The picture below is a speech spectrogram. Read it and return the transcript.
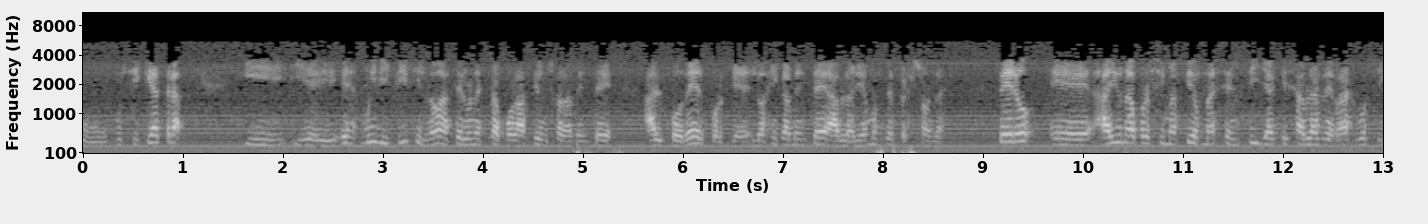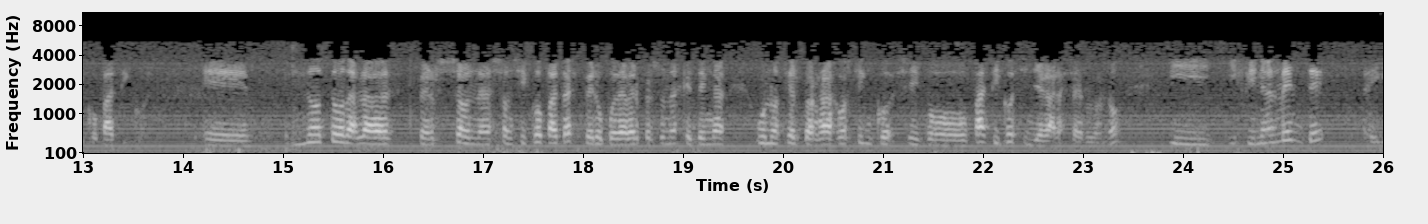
un psiquiatra, y, y, es muy difícil no hacer una extrapolación solamente al poder, porque lógicamente hablaríamos de personas pero eh, hay una aproximación más sencilla que es hablar de rasgos psicopáticos. Eh, no todas las personas son psicópatas, pero puede haber personas que tengan unos ciertos rasgos psicopáticos sin llegar a serlo, ¿no? Y, finalmente, eh,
